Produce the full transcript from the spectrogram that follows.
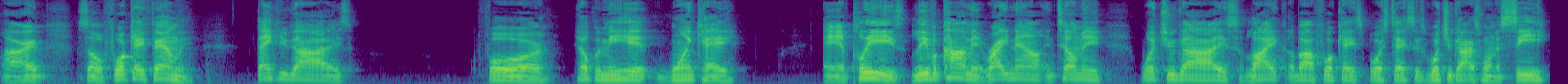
All right. So 4K family, thank you guys for helping me hit 1K. And please leave a comment right now and tell me what you guys like about 4K Sports Texas, what you guys want to see,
